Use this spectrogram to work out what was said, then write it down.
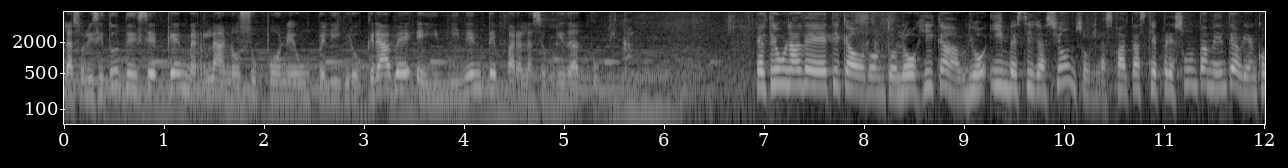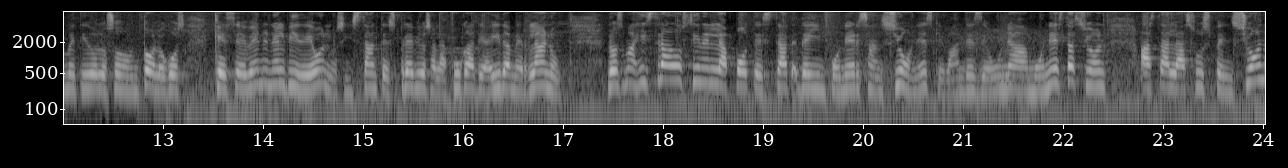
La solicitud dice que Merlano supone un peligro grave e inminente para la seguridad pública. El Tribunal de Ética Odontológica abrió investigación sobre las faltas que presuntamente habrían cometido los odontólogos que se ven en el video en los instantes previos a la fuga de Aida Merlano. Los magistrados tienen la potestad de imponer sanciones que van desde una amonestación hasta la suspensión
